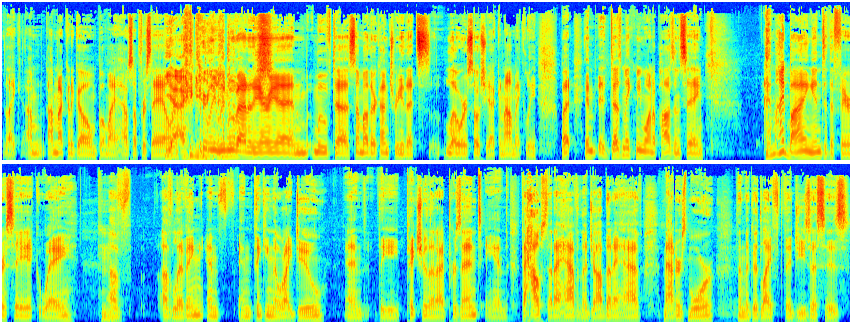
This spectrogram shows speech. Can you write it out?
like I'm I'm not going to go and put my house up for sale Yeah, and completely move out of the area and move to some other country that's lower socioeconomically. But it, it does make me want to pause and say, am I buying into the Pharisaic way of of living and and thinking that what I do and the picture that I present and the house that I have and the job that I have matters more than the good life that Jesus is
